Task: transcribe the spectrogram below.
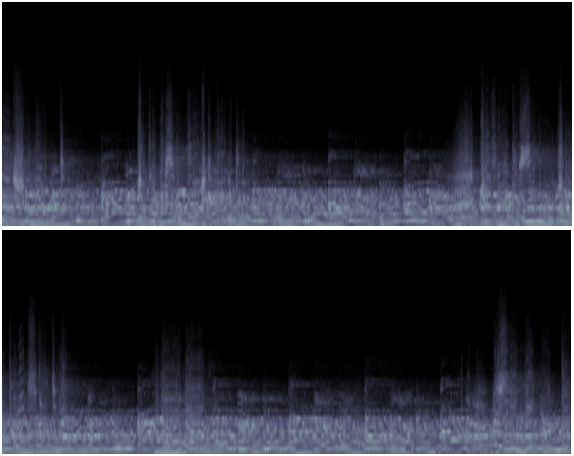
András nyúlt, csak a viszonzást várta. Kezét összekulcsolt ereszkedve, némán. Hiszen nem hitte,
